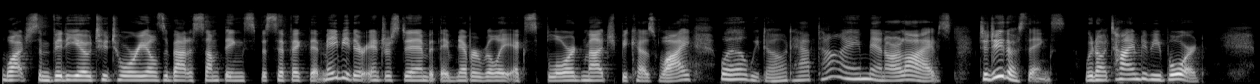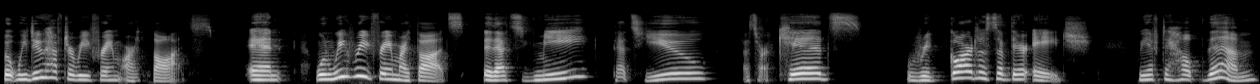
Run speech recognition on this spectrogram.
watch some video tutorials about a something specific that maybe they're interested in, but they've never really explored much because why? Well, we don't have time in our lives to do those things. We don't have time to be bored. But we do have to reframe our thoughts. And when we reframe our thoughts, that's me, that's you, that's our kids, regardless of their age. We have to help them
